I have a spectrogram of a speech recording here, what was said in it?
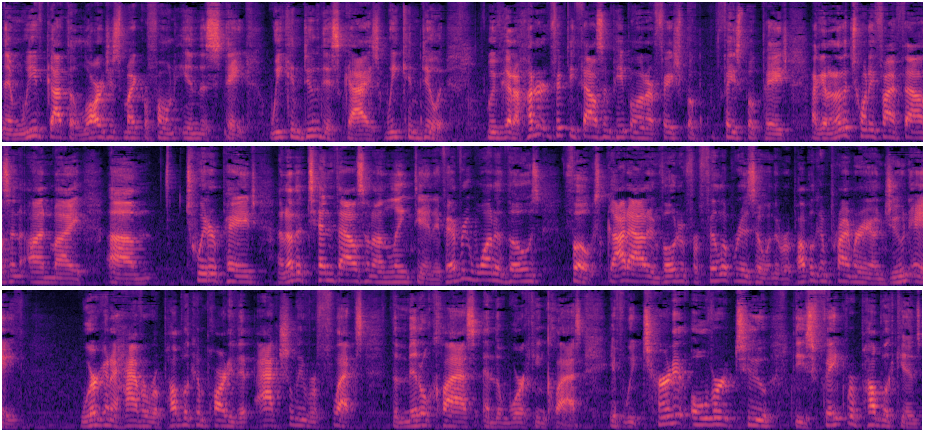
and we've got the largest microphone in the state. We can do this, guys. We can do it. We've got 150,000 people on our Facebook Facebook page. I got another 25,000 on my um, Twitter page, another 10,000 on LinkedIn. If every one of those folks got out and voted for Philip Rizzo in the Republican primary on June 8th, we're going to have a Republican Party that actually reflects the middle class and the working class. If we turn it over to these fake Republicans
